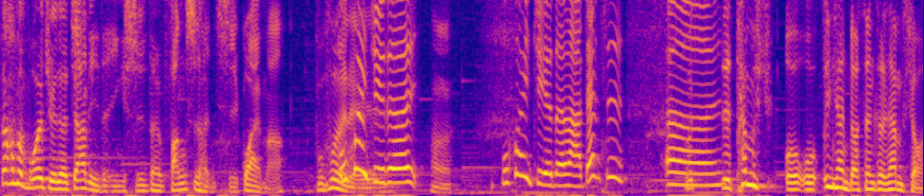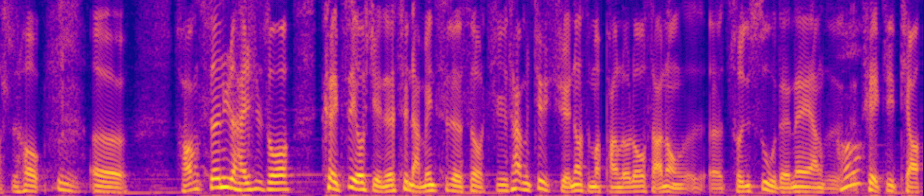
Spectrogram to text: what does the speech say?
那他们不会觉得家里的饮食的方式很奇怪吗？不会，不会觉得，嗯，不会觉得啦。但是，呃，他们我我印象比较深刻，他们小时候，嗯，呃。好像生日还是说可以自由选择去哪边吃的时候，其实他们就选那什么旁罗罗莎那种呃纯素的那样子，可以自己挑，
